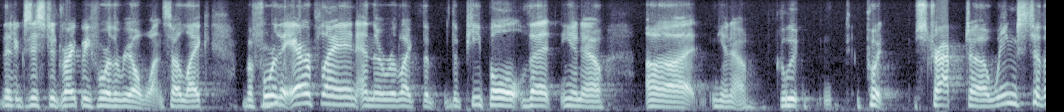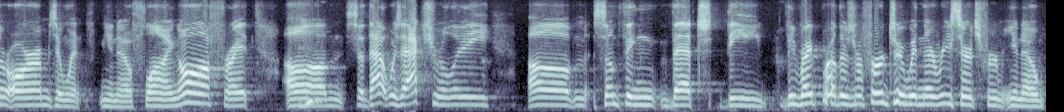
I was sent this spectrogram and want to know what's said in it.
that existed right before the real one. So like before mm-hmm. the airplane, and there were like the the people that you know, uh, you know, glue, put strapped uh, wings to their arms and went you know flying off, right? Mm-hmm. Um, so that was actually um, something that the the Wright brothers referred to in their research for you know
